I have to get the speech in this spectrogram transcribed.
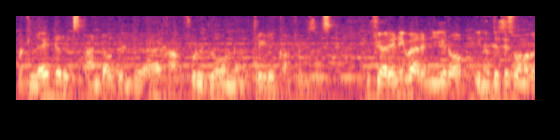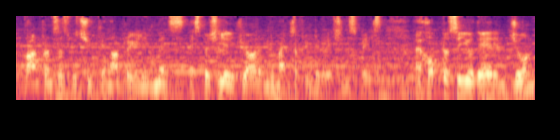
but later it spanned out into a full-blown uh, three-day conferences if you are anywhere in Europe, you know, this is one of the conferences which you cannot really miss, especially if you are in the Microsoft integration space. I hope to see you there in June.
